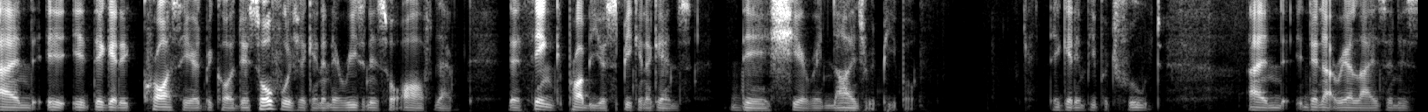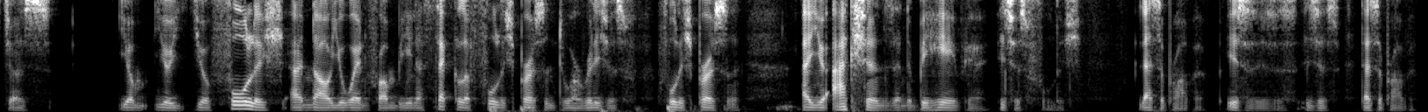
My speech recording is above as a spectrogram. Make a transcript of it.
and it, it, they get it crosshairs because they're so foolish again and their reasoning is so off that they think probably you're speaking against their sharing knowledge with people. They're getting people truth, and they're not realizing it's just you're you're you're foolish, and now you went from being a secular foolish person to a religious foolish person, and your actions and the behavior is just foolish. That's a problem. It's just, it's just, it's just that's a problem.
